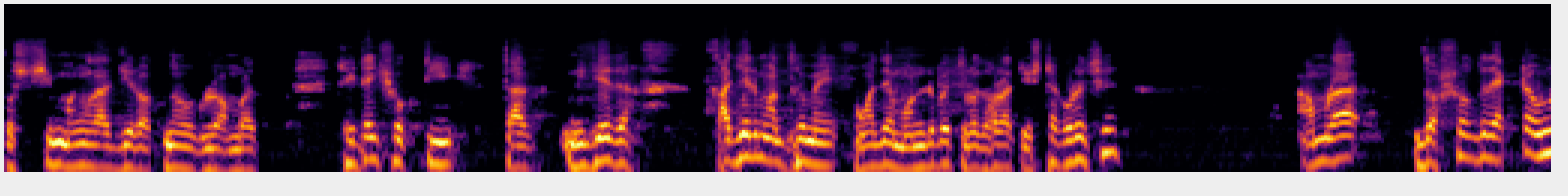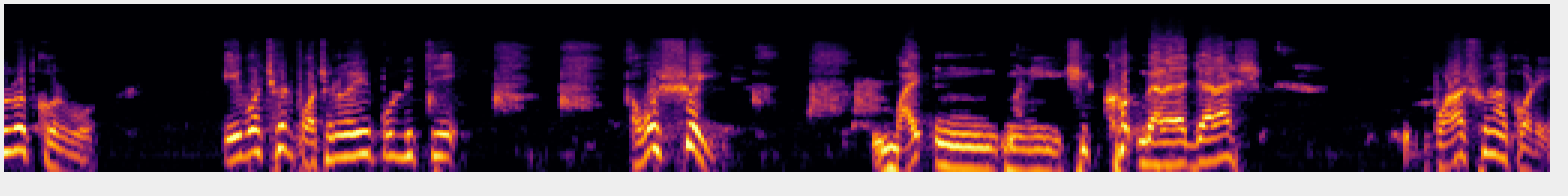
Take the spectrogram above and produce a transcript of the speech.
পশ্চিমবাংলার যে রত্নগুলো আমরা, সেটাই শক্তি তার নিজের কাজের মাধ্যমে আমাদের মণ্ডপে তুলে ধরার চেষ্টা করেছে। আমরা দর্শকদের একটা অনুরোধ করব, এবছর পঁচানব্বই পল্লীতে অবশ্যই মানে শিক্ষক যারা পড়াশোনা করে,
